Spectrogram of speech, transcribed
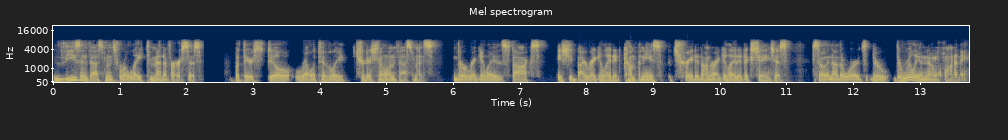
these investments relate to metaverses, but they're still relatively traditional investments. They're regulated stocks issued by regulated companies, traded on regulated exchanges. So, in other words, they're they're really a known quantity.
